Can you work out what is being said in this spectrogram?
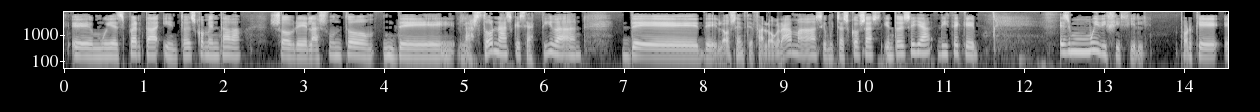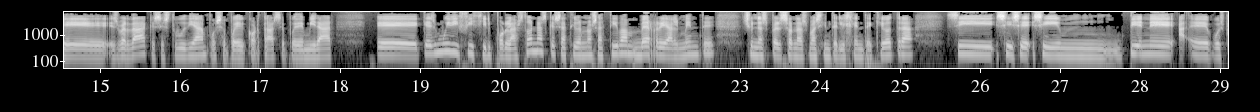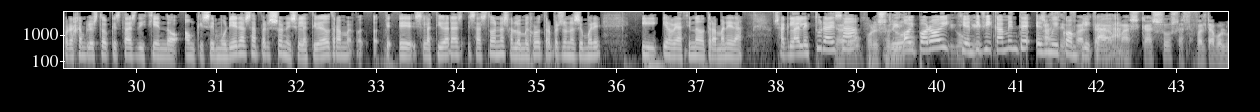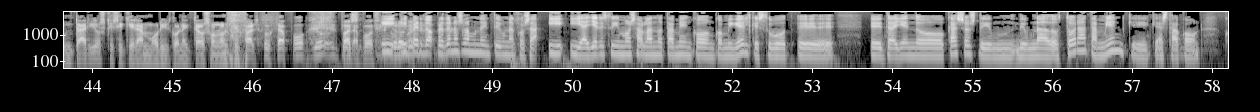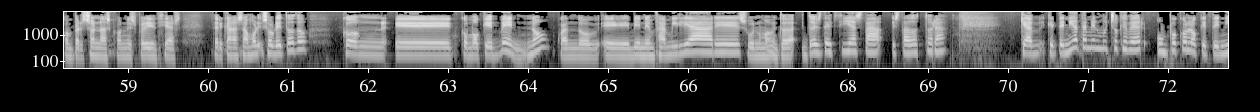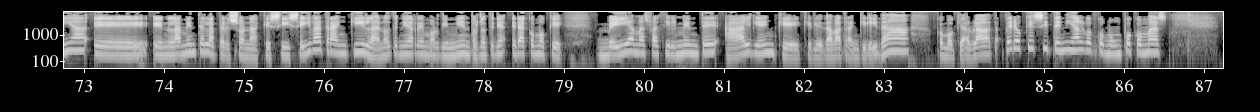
eh, muy experta y entonces comentaba sobre el asunto de las zonas que se activan, de, de los encefalogramas y muchas cosas. Y entonces ella dice que es muy difícil porque eh, es verdad que se estudian, pues se puede cortar, se puede mirar, eh, que es muy difícil por las zonas que se activan o no se activan ver realmente si una persona es más inteligente que otra, si, si, se- si mm, tiene, eh, pues por ejemplo esto que estás diciendo, aunque se muriera esa persona y se le activara otra, eh, eh, se le activara esas zonas, a lo mejor otra persona se muere y, y reacciona de otra manera. O sea que la lectura Claro, esa, por eso digo- hoy por hoy, científicamente es muy Hacen falta complicada. más casos, hace falta voluntarios que si quieran morir conectados a un encefalógrafo para poder... Y, y perdón, perdona solamente una cosa. Y, y ayer estuvimos hablando también con, con Miguel, que estuvo eh, eh, trayendo casos de, un- de una doctora también, que, que ha estado con, con personas con experiencias cercanas a morir, sobre todo con eh, como que ven, ¿no? Cuando eh, vienen familiares o en un momento. Entonces decía esta, esta doctora que, tenía también mucho que ver un poco lo que tenía eh, en la mente la persona, que si se iba tranquila, no tenía remordimientos, no tenía, era como que veía más fácilmente a alguien que, que le daba tranquilidad, como que hablaba, pero que si tenía algo como un poco más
